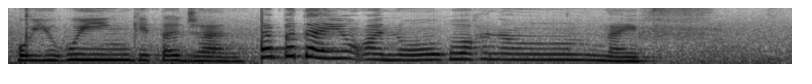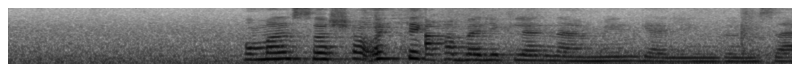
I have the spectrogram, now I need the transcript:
Huy-huyin kita dyan. Dapat tayong ano, kuha ka ng knife. Umalsa siya. Uy, teka. Kakabalik lang namin galing dun sa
